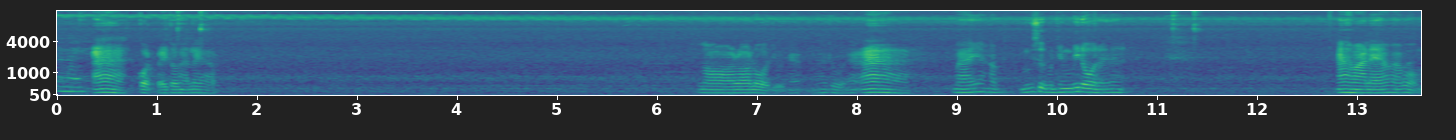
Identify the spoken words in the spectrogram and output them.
ยังไงอ่ากดไปตรงนั้นเลยครับ รอรอโหลดอยู่นะน่าดูนะอ่า มายังครับ รู้สึกมันยังไม่โดนเลยนะอ่ามาแล้วครับผม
